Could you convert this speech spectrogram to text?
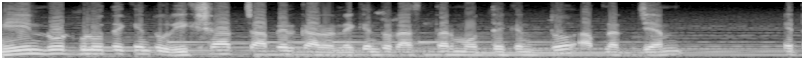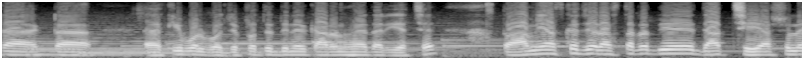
মেইন রোডগুলোতে কিন্তু রিক্সার চাপের কারণে কিন্তু রাস্তার মধ্যে কিন্তু আপনার জ্যাম এটা একটা কি বলব যে প্রতিদিনের কারণ হয়ে দাঁড়িয়েছে। তো আমি আজকে যে রাস্তাটা দিয়ে যাচ্ছি, আসলে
